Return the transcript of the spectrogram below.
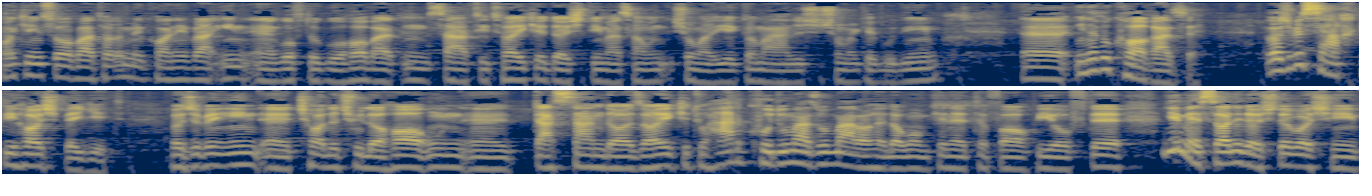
ما که این صحبت ها رو می‌کنیم و این گفتگوها و این سرتیت هایی که داشتیم از همون شماره یک تا مرحله شما که بودیم اینا رو کاغذه. راجب سختی هاش بگید. راجب این چاله چوله ها اون دستاندازهایی که تو هر کدوم از اون مراحل ها ممکنه اتفاق بیفته. یه مثالی داشته باشیم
